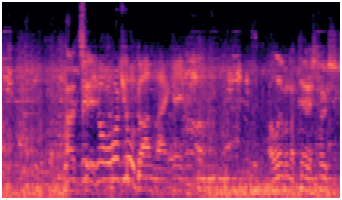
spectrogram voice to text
I'd say What's your garden like, Hamish? I live in a terraced house.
